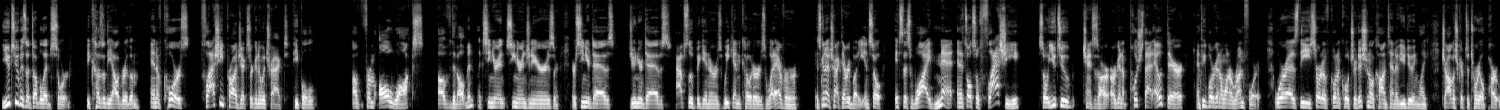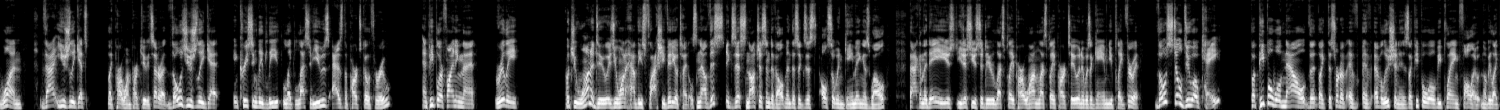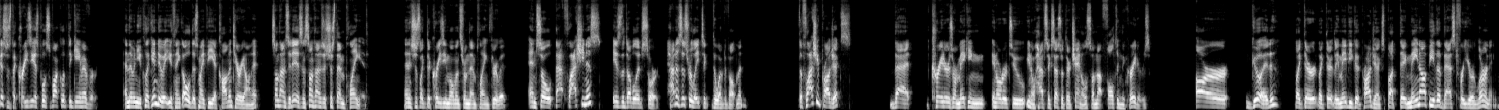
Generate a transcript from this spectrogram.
YouTube is a double edged sword because of the algorithm. And of course, flashy projects are going to attract people of, from all walks of development, like senior senior engineers or, or senior devs, junior devs, absolute beginners, weekend coders, whatever. It's going to attract everybody. And so it's this wide net and it's also flashy so YouTube, chances are, are going to push that out there and people are going to want to run for it. Whereas the sort of quote unquote traditional content of you doing like JavaScript tutorial part one, that usually gets like part one, part two, etc. Those usually get increasingly le- like less views as the parts go through. And people are finding that really what you want to do is you want to have these flashy video titles. Now, this exists not just in development, this exists also in gaming as well. Back in the day, you, used, you just used to do let's play part one, let's play part two, and it was a game and you played through it. Those still do okay, but people will now, the, like the sort of ev- ev- evolution is like people will be playing Fallout and they'll be like, this is the craziest post apocalyptic game ever. And then when you click into it, you think, oh, this might be a commentary on it. Sometimes it is, and sometimes it's just them playing it. And it's just like the crazy moments from them playing through it. And so that flashiness is the double edged sword. How does this relate to, to web development? The flashy projects that creators are making in order to, you know, have success with their channels, so I'm not faulting the creators, are good. Like they're like they're, they may be good projects, but they may not be the best for your learning.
